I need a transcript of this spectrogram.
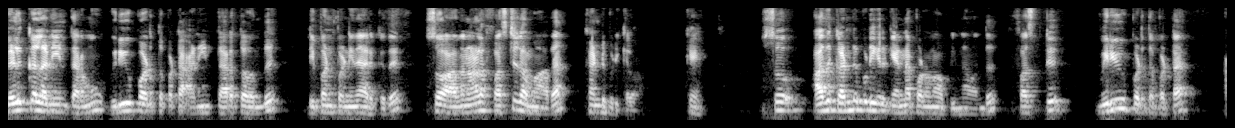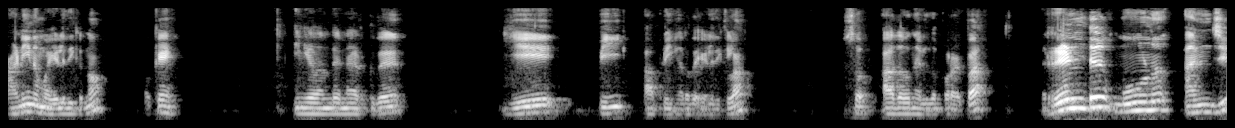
கெழுக்கல் அணியின் தரமும் விரிவுபடுத்தப்பட்ட அணியின் தரத்தை வந்து டிபெண்ட் பண்ணி தான் இருக்குது. ஸோ அதனால ஃபர்ஸ்ட் நம்ம அதை கண்டுபிடிக்கலாம். ஓகே ஸோ அது கண்டுபிடிக்கிறதுக்கு என்ன பண்ணணும் அப்படின்னா வந்து ஃபர்ஸ்ட் விரிவுபடுத்தப்பட்ட அணி நம்ம எழுதிக்கணும். ஓகே இங்க வந்து என்ன இருக்குது? ஏபி அப்படிங்கிறத எழுதிக்கலாம். ஸோ அதை வந்து எழுத போறோம் இப்ப. ரெண்டு மூணு அஞ்சு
